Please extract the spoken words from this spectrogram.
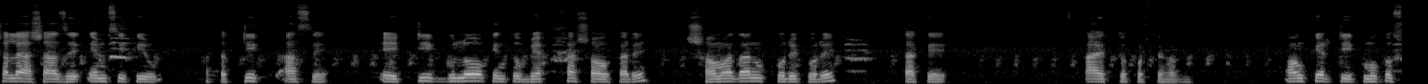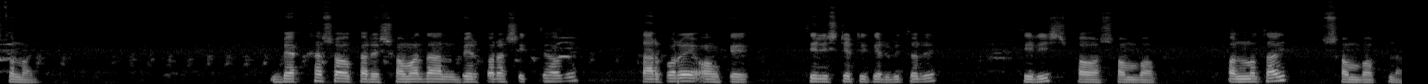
সালে আসা যে এমসিকিউ, অর্থাৎ টিক আছে, এই টিকগুলো কিন্তু ব্যাখ্যা সহকারে সমাধান করে করে তাকে আয়ত্ত করতে হবে। অঙ্কের টিক মুখস্থ নয়। ব্যাখ্যা সহকারে সমাধান বের করা শিখতে হবে। তারপরে অঙ্কে তিরিশটি টিকের ভিতরে তিরিশ পাওয়া সম্ভব, অন্যথায় সম্ভব না।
